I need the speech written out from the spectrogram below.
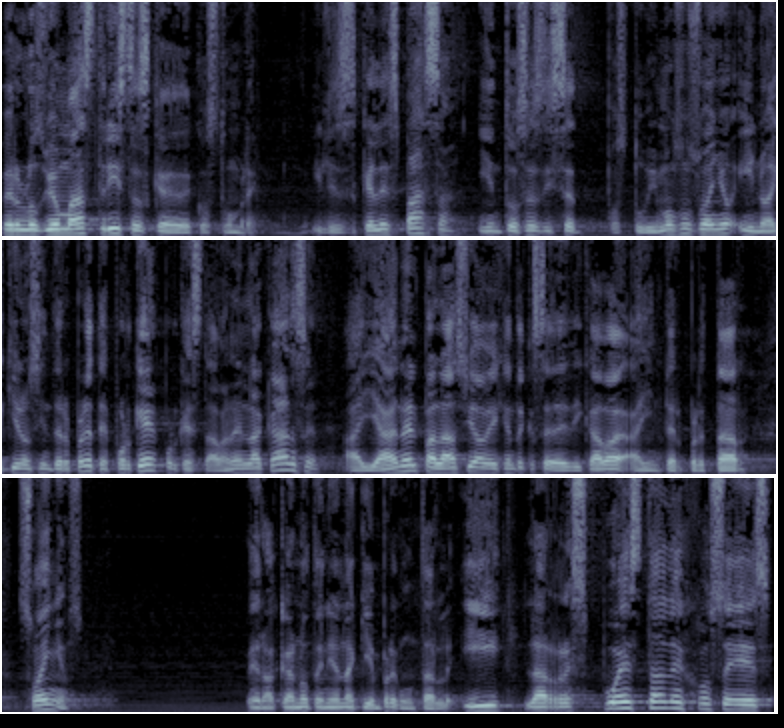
Pero los vio más tristes que de costumbre. Y le dice, ¿qué les pasa? Y entonces dice, pues tuvimos un sueño y no hay quien nos interprete. ¿Por qué? Porque estaban en la cárcel. Allá en el palacio había gente que se dedicaba a interpretar sueños pero acá no tenían a quién preguntarle. Y la respuesta de José es,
